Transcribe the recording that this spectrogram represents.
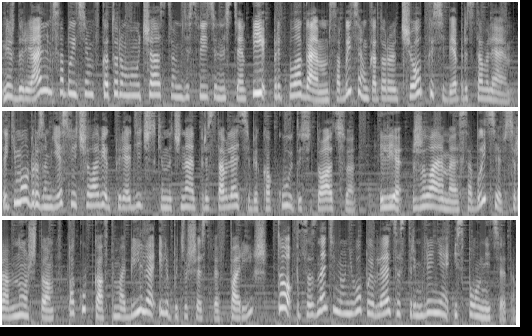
между реальным событием, в котором мы участвуем в действительности, и предполагаемым событием, которое четко себе представляем. Таким образом, если человек периодически начинает представлять себе какую-то ситуацию или желаемое событие, все равно, что покупка автомобиля или путешествие в Париж, то подсознательно у него появляется стремление исполнить это.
